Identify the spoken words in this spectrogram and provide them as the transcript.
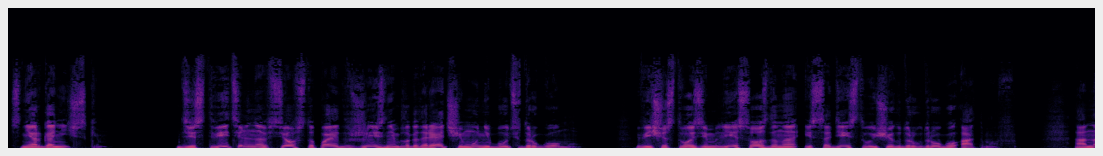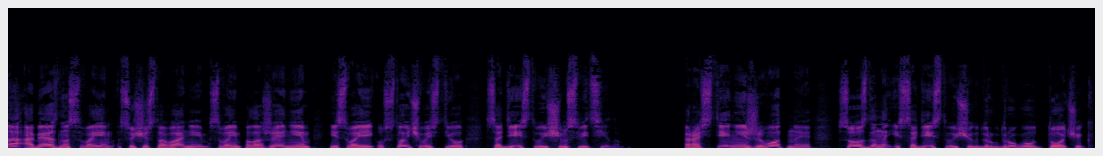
с неорганическим. Действительно, все вступает в жизнь благодаря чему-нибудь другому. Вещество Земли создано из содействующих друг другу атомов. Она обязана своим существованием, своим положением и своей устойчивостью содействующим светилам. Растения и животные созданы из содействующих друг другу точек,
